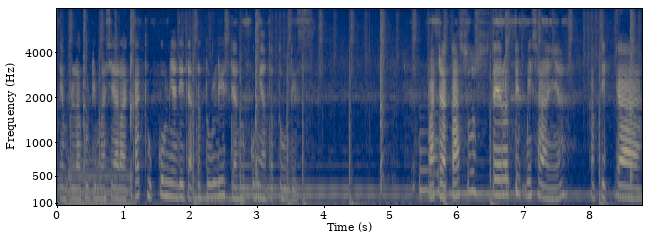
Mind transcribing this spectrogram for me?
yang berlaku di masyarakat, hukum yang tidak tertulis dan hukum yang tertulis. Pada kasus stereotip misalnya, ketika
